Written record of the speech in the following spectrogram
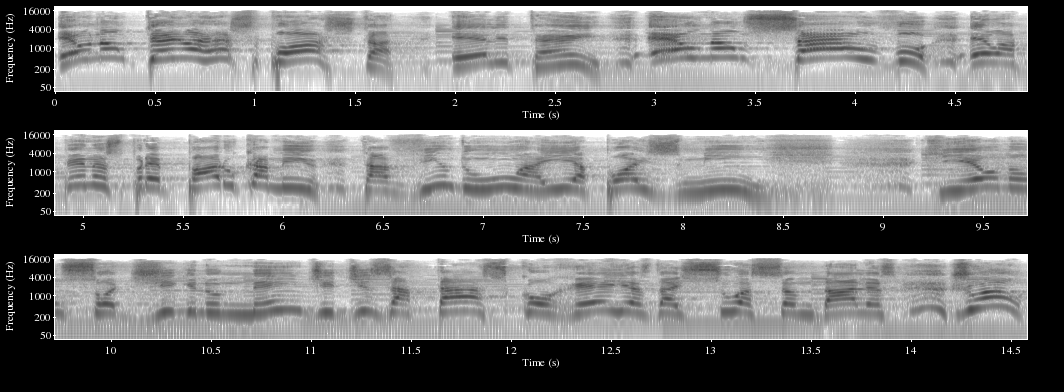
Eu não tenho a resposta, Ele tem. Eu não salvo, eu apenas preparo o caminho. Está vindo um aí após mim que eu não sou digno nem de desatar as correias das suas sandálias. João,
